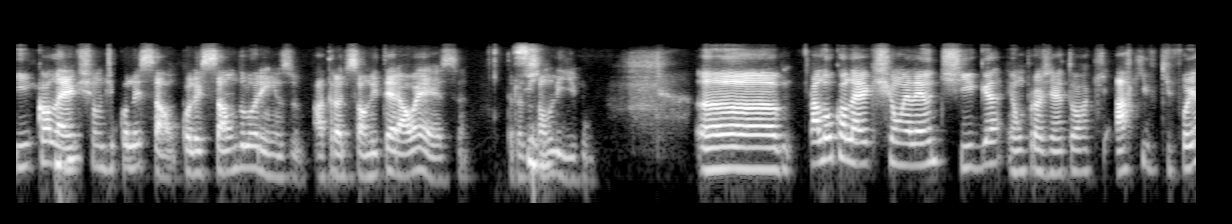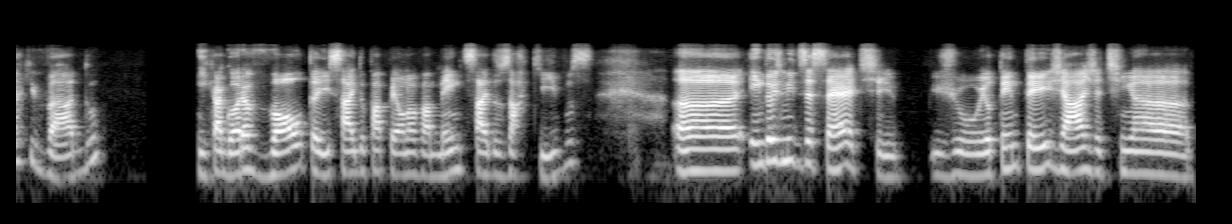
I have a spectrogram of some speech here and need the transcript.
e Collection uhum. de coleção, coleção do Lorenzo. A tradução literal é essa, tradução Sim. livre. Uh, a Low Collection ela é antiga, é um projeto que foi arquivado e que agora volta e sai do papel novamente, sai dos arquivos. Uh, em 2017, Ju, eu tentei já, já tinha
